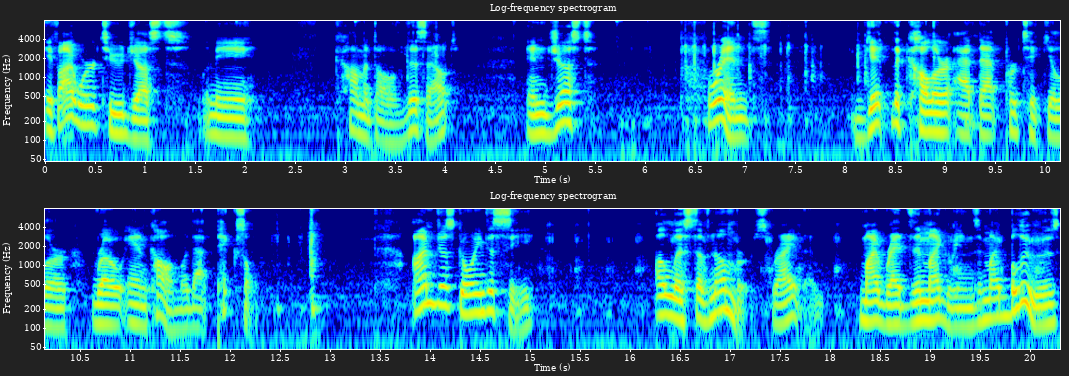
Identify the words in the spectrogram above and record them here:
if I were to just, let me comment all of this out, and just print get the color at that particular row and column or that pixel. I'm just going to see a list of numbers, right? My reds and my greens and my blues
